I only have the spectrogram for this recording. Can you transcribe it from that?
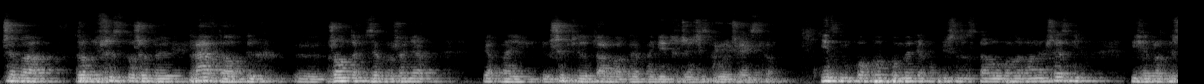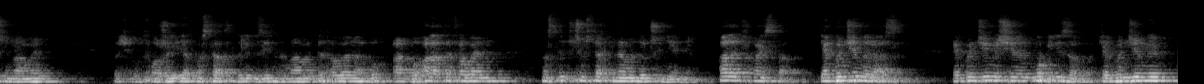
Trzeba zrobić wszystko, żeby prawda o tych y, rządach i zagrożeniach jak najszybciej dotarła do jak największej części społeczeństwa. Jest im kłopot, bo media publiczne zostały opanowane przez nich. Dzisiaj praktycznie mamy, to się otworzy jak na stacji telewizyjnej, to mamy TVN albo, albo ala TVN. No z tym- z czymś takim mamy do czynienia. Ale proszę Państwa, jak będziemy razem, jak będziemy się mobilizować, jak będziemy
